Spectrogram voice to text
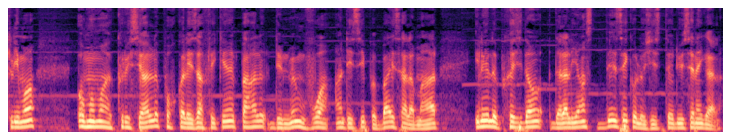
climat, au moment crucial pour que les Africains parlent d'une même voix, anticipe Baye Salamar. Il est le président de l'Alliance des écologistes du Sénégal.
